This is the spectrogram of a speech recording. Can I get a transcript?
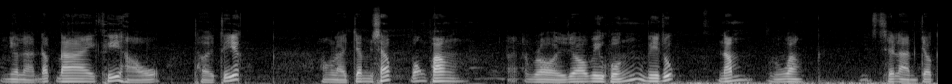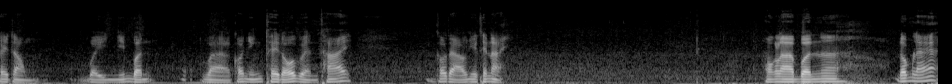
như là đất đai khí hậu thời tiết hoặc là chăm sóc bón phân rồi do vi khuẩn virus nấm vân vân sẽ làm cho cây trồng bị nhiễm bệnh và có những thay đổi về hình thái cấu tạo như thế này. Hoặc là bệnh ờ, đốm lá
